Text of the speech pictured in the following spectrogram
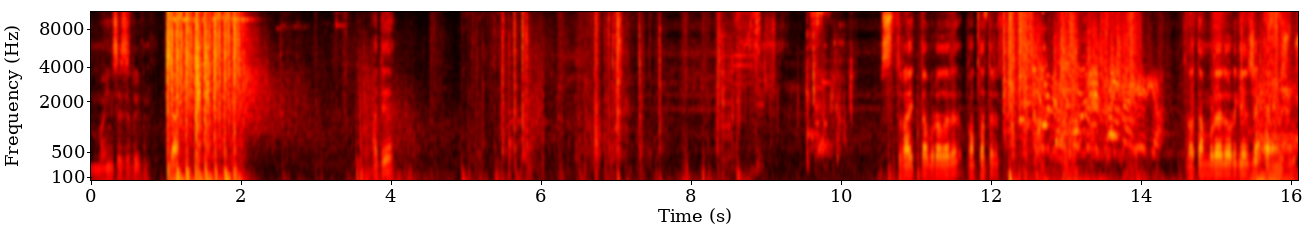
Mayın sesi duydum. Gel. Hadi. Strike'da buraları patlatırız. Zaten buraya doğru gelecekler mecbur.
